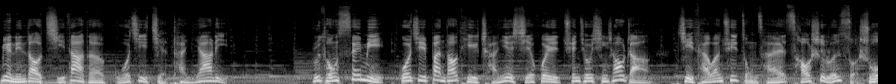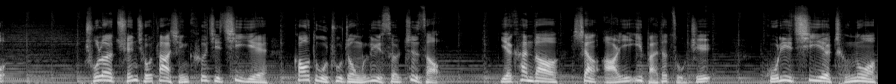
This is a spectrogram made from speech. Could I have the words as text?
面临到极大的国际减碳压力。如同 SEMI 国际半导体产业协会全球行销长暨台湾区总裁曹世伦所说，除了全球大型科技企业高度注重绿色制造，也看到像 RE 一百的组织，鼓励企业承诺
